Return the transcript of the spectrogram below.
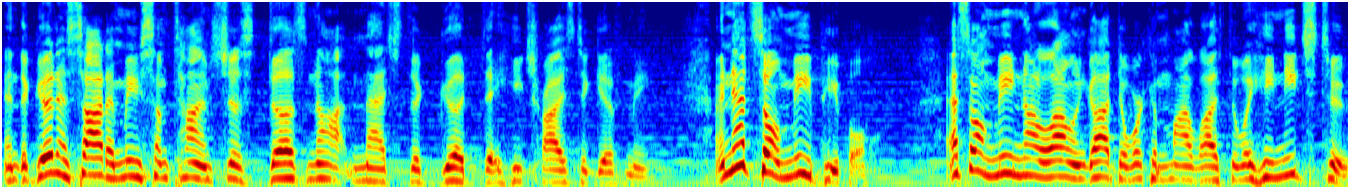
And the good inside of me sometimes just does not match the good that He tries to give me. And that's on me, people. That's on me not allowing God to work in my life the way He needs to.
